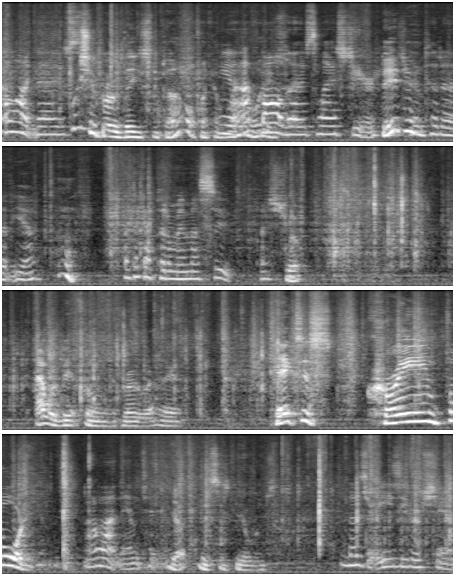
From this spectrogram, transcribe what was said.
I like those. we should grow these sometime. I don't think I'm Yeah, I with bought those last year. Did you? And put up, yeah. Hmm. I think I put them in my soup last year. Yep. That would be a cool grow right there. Texas Cream 40. I like them too. Yep, this is good ones. Those are easy to shell.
